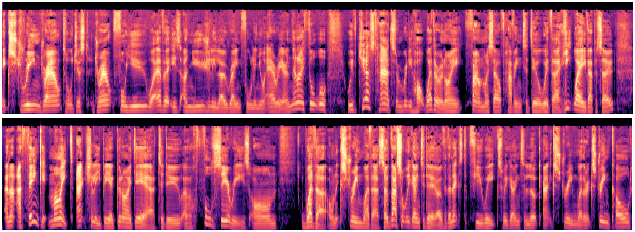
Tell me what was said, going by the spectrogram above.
extreme drought or just drought for you, whatever is unusually low rainfall in your area. And then I thought, well, we've just had some really hot weather, and I found myself having to deal with a heat wave episode. And I think it might actually be a good idea to do a full series on weather, on extreme weather. So that's what we're going to do. Over the next few weeks, we're going to look at extreme weather, extreme cold,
